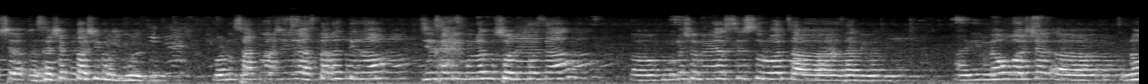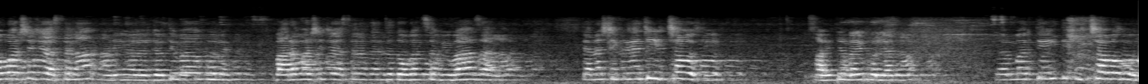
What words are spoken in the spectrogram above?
श- सशक्त अशी मुलगी होती. म्हणून सात वर्षाची असताना तिला जे सगळी मुलं शोधण्याचा मुलं शोधण्याची सुरुवात झाली होती. आणि नऊ वर्ष नऊ वर्षाचे असताना आणि ज्योतिबा फुले बारा वर्षाचे असताना त्यांचा दोघांचा विवाह झाला. त्यांना शिकण्याची इच्छा होती सावित्रीबाई फुल्यांना. तर मग ती ती इच्छा बघून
